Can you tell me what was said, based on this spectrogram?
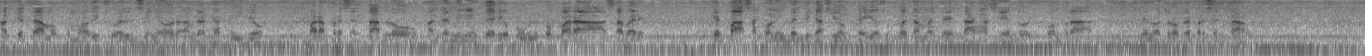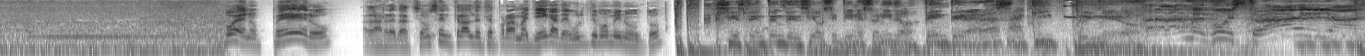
aquí estamos, como ha dicho el señor Andrés Castillo, para presentarlo ante el Ministerio Público para saber qué pasa con la investigación que ellos supuestamente están haciendo en contra de nuestros representados. Bueno, pero a la redacción central de este programa llega de último minuto. Si está en tendencia o si tiene sonido, te enterarás aquí primero. Para darme gusto. Ay, ay.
